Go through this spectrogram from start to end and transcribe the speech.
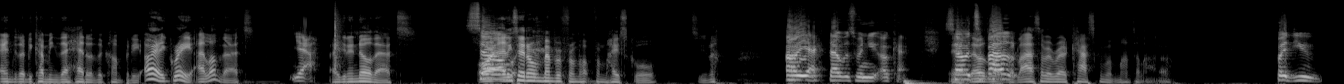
ended up becoming the head of the company. All right, great. I love that. yeah. I didn't know that, So or at least I don't remember from from high school. You know, oh yeah, that was when you okay. So Yeah, it's like, about, the last time I read Cask of Amontillado. but you,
